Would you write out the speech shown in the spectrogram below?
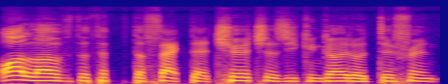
I love the th- the fact that churches you can go to a different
